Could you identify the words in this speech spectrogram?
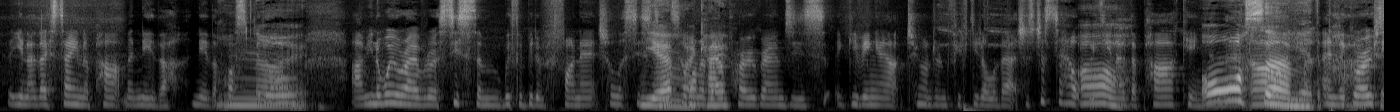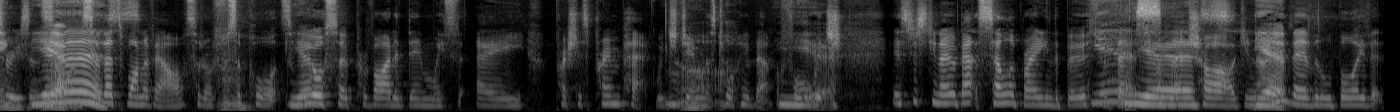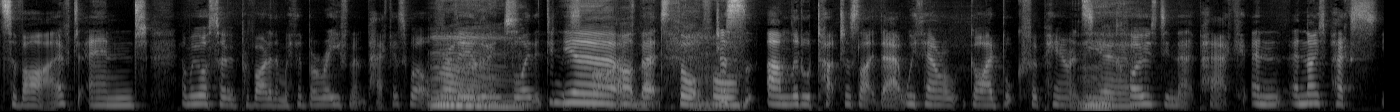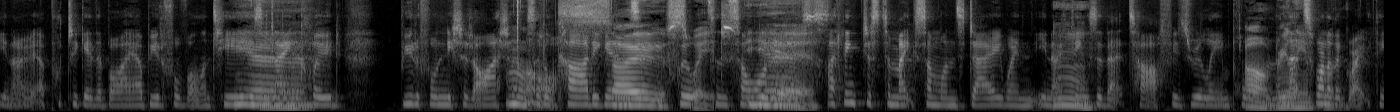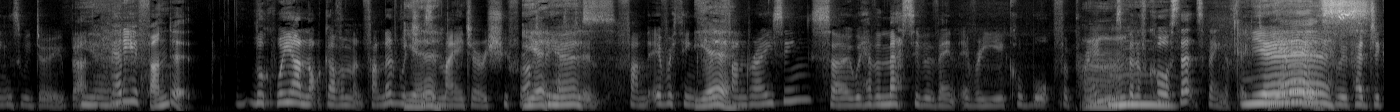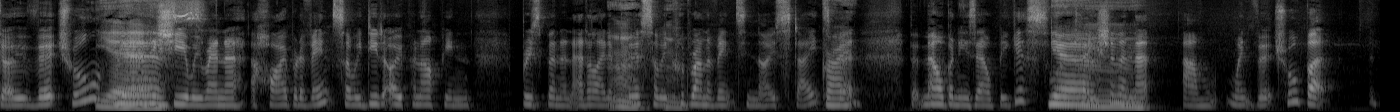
You know, they stay in an apartment near the near the hospital. No. Um, you know, we were able to assist them with a bit of financial assistance. Yep, so one of our programs is giving out two hundred and fifty dollar vouchers just to help with Oh, you know the parking, and the- Awesome. Oh, yeah, the and the groceries and so on. So that's one of our sort of supports. Yep. We also provided them with a precious prem pack, which Jen was talking about before, Yeah. which is just you know about celebrating the birth of, that, Yes. of that child. You know, Yeah. their little boy that survived, and and we also provided them with a bereavement pack as well for their little boy that didn't Yeah, survive. oh, that's thoughtful. Just um, little touches like that with our guidebook for parents Yeah. enclosed in that pack, and and those packs, you know, are put together by our beautiful volunteers, and they include beautiful knitted items, little Oh, cardigans so and quilts sweet. and so on. Yes. I think just to make someone's day when you know things are that tough is really important, Mm. Oh, really and that's one of the great things we do. But Yeah. How do you fund it? Look, we are not government funded, which is a major issue for us. Yeah. We have to fund everything Yeah. through fundraising. So we have a massive event every year called Walk for Prems, but of mm. course that's been affected. Yes. because We've had to go virtual. Yes. This year we ran a, a hybrid event, so we did open up in Brisbane and Adelaide and mm. Perth, so we mm. could run events in those states. Great. But, but Melbourne is our biggest Yeah. location, and that um, went virtual. But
